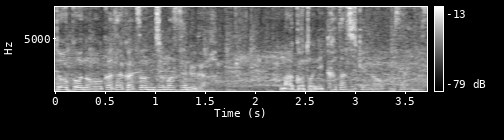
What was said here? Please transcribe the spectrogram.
どこのお方か存じませぬが誠に片付けがございます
